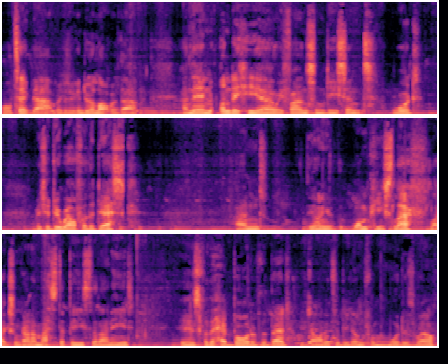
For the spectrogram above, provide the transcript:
We'll take that because we can do a lot with that. And then under here we found some decent wood, which would do well for the desk. And the only one piece left, like some kind of masterpiece that I need, is for the headboard of the bed, which I wanted to be done from wood as well.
